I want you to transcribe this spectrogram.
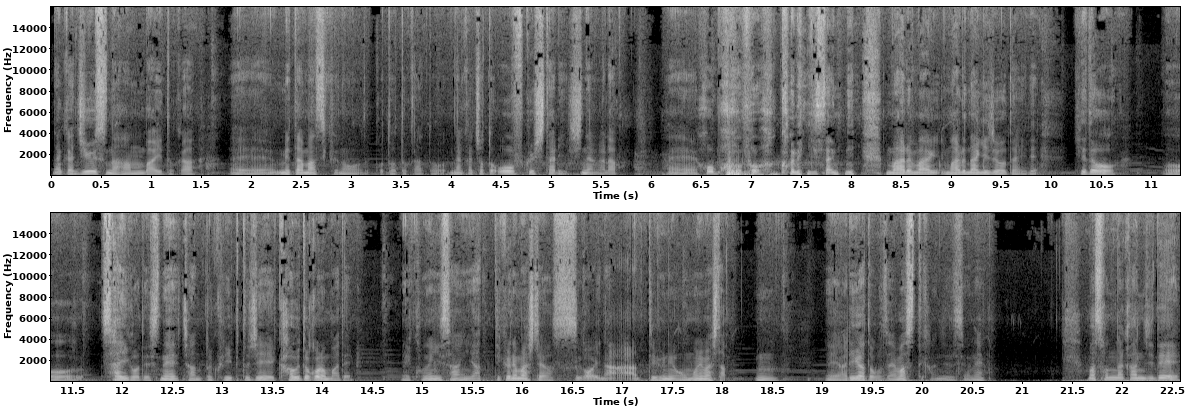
なんかジュースの販売とか、え、メタマスクのこととかとなんかちょっと往復したりしながら、えー、ほぼほぼ小ネギさんに丸丸投げ状態で。けど最後ですねちゃんとクリプト J 買うところまで、えー、小ネギさんやってくれましたよすごいなーっていうふうに思いました。うん、えー、ありがとうございますって感じですよね。まあ、そんな感じで、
